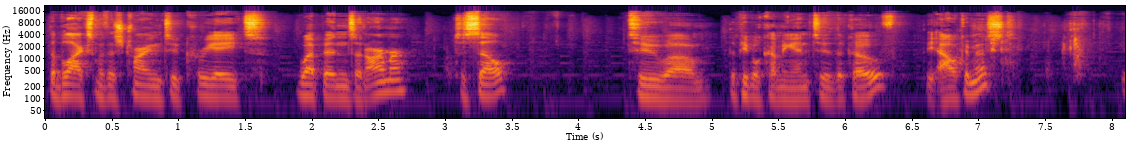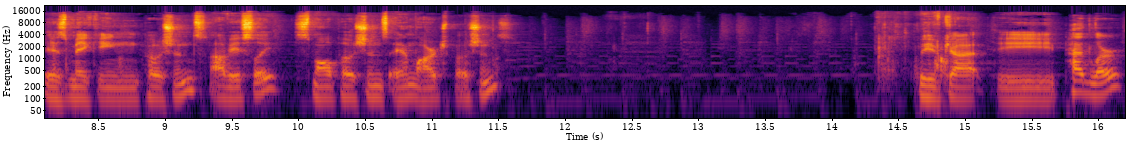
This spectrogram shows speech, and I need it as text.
The blacksmith is trying to create weapons and armor. to sell to um, the people coming into the cove. The alchemist is making potions, obviously, small potions and large potions. We've got the peddler.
